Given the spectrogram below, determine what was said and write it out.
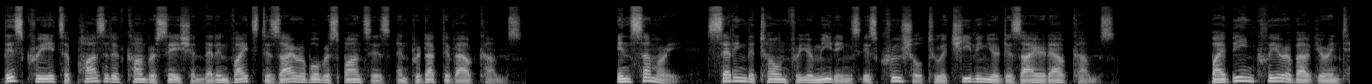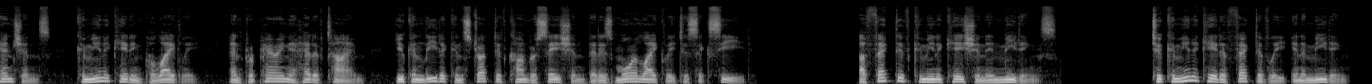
This creates a positive conversation that invites desirable responses and productive outcomes. In summary, setting the tone for your meetings is crucial to achieving your desired outcomes. By being clear about your intentions, communicating politely, and preparing ahead of time, you can lead a constructive conversation that is more likely to succeed. Effective communication in meetings. To communicate effectively in a meeting,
